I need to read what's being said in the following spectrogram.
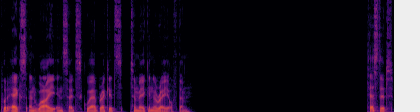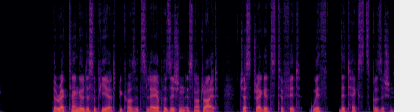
Put x and y inside square brackets to make an array of them. Test it. The rectangle disappeared because its layer position is not right. Just drag it to fit with the text's position.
